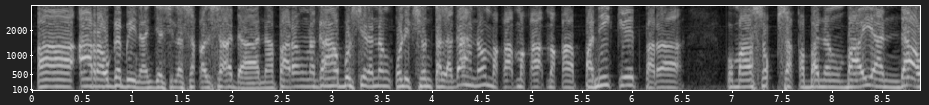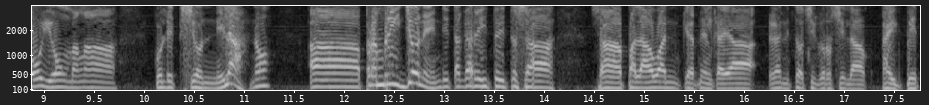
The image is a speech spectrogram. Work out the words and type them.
Ah, araw gabi nandiyan sila sa kalsada na parang naghahabol sila ng koleksyon talaga no? Maka, maka, makapanikit para pumasok sa kaba ng bayan daw yung mga koleksyon nila no? Ah, from region eh. Hindi taga rito ito sa sa Palawan Kernel. Kaya ganito siguro sila kahigpit.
